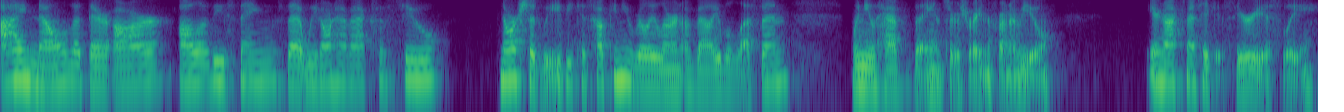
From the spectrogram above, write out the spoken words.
I know that there are all of these things that we don't have access to, nor should we, because how can you really learn a valuable lesson when you have the answers right in front of you? You're not going to take it seriously.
